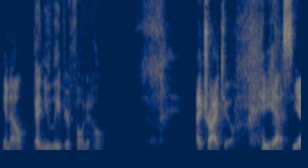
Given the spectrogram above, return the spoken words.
You know, and you leave your phone at home I try to. yes, yeah.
